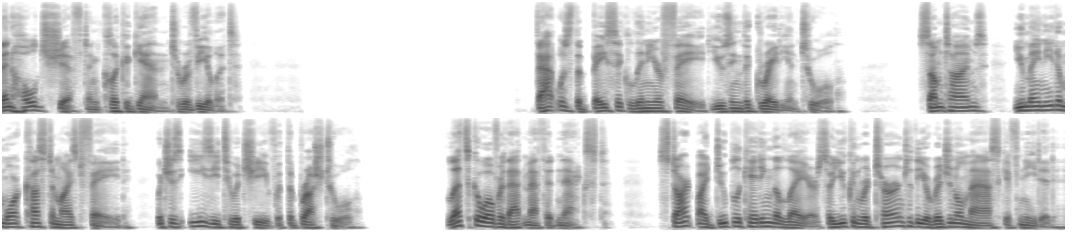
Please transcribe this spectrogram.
Then hold Shift and click again to reveal it. That was the basic linear fade using the gradient tool. Sometimes, you may need a more customized fade, which is easy to achieve with the brush tool. Let's go over that method next. Start by duplicating the layer so you can return to the original mask if needed.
